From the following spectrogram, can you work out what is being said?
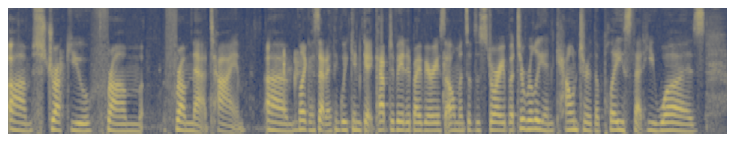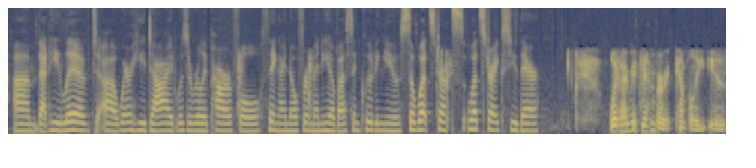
um, struck you from from that time? um, like I said, I think we can get captivated by various elements of the story, but to really encounter the place that he was, um, that he lived, uh, where he died, was a really powerful thing. I know for many of us, including you. So, what strikes what strikes you there? What I remember, Emily, is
